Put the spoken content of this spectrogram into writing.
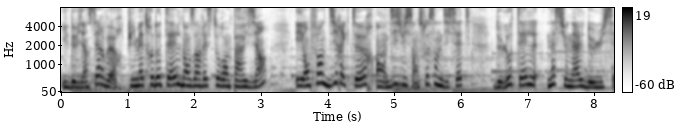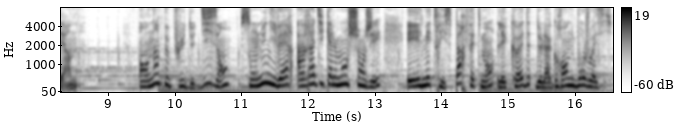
Il devient serveur, puis maître d'hôtel dans un restaurant parisien, et enfin directeur en 1877 de l'Hôtel national de Lucerne. En un peu plus de dix ans, son univers a radicalement changé et il maîtrise parfaitement les codes de la grande bourgeoisie.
